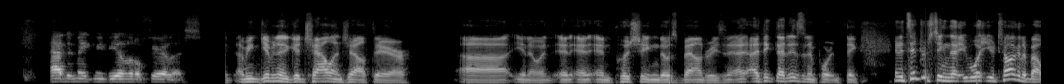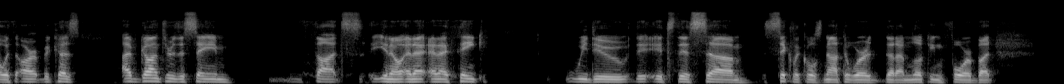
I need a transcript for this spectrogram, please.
had to make me be a little fearless. I mean, giving it a good challenge out there, uh, you know, and, and and pushing those boundaries. And I, I think that is an important thing. And it's interesting that what you're talking about with art, because I've gone through the same thoughts, you know, and I, and I think we do. It's this um, cyclical is not the word that I'm looking for, but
